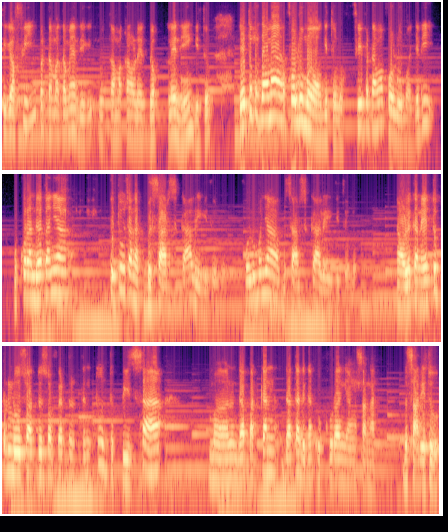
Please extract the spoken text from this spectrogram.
3V pertama-tama yang diutamakan oleh Doc Lenny gitu. Yaitu pertama volume gitu loh. V pertama volume. Jadi ukuran datanya itu sangat besar sekali gitu loh. Volumenya besar sekali gitu loh. Nah, oleh karena itu perlu suatu software tertentu untuk bisa mendapatkan data dengan ukuran yang sangat besar itu.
